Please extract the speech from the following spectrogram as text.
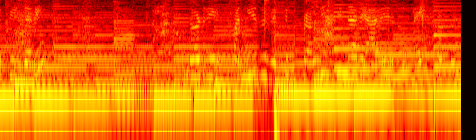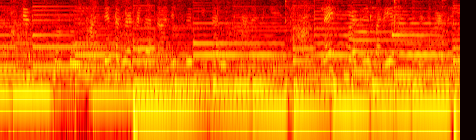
ರೆಸಿಪಿ ಇದೆ ರೀ ನೋಡ್ರಿ, ಪನ್ನೀರ್ ರೆಸಿಪಿ ಪನ್ನೀರ್ ತಿನ್ನೋರು ಯಾರ್ಯಾರು ಲೈಕ್ ಕೊಟ್ಟು ಸಬ್ಸ್ಕ್ರೈಬ್ ಕೊಟ್ಟು, ಮಧ್ಯ ಕರ್ನಾಟಕ ದಾನೇಶ್ವರ್ ಕಿಚನ್ ಚಾನಲ್ಗೆ ಲೈಕ್ ಮಾಡ್ರಿ ಮರೆಯೋದು ಬಿಡ್ಬೇಡ್ರಿ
